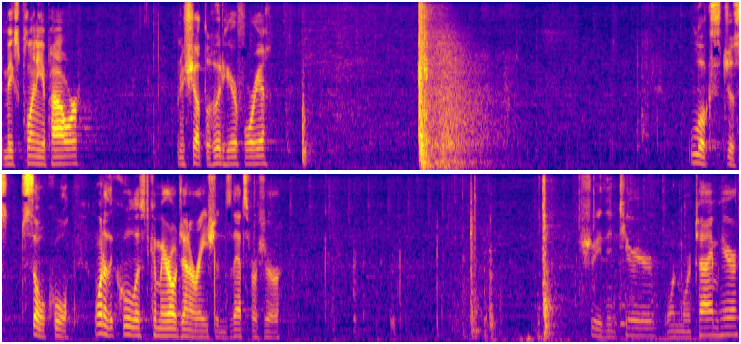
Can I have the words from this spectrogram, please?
It makes plenty of power. I'm to shut the hood here for you. Looks just so cool. One of the coolest Camaro generations, that's for sure. show you the interior one more time here.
